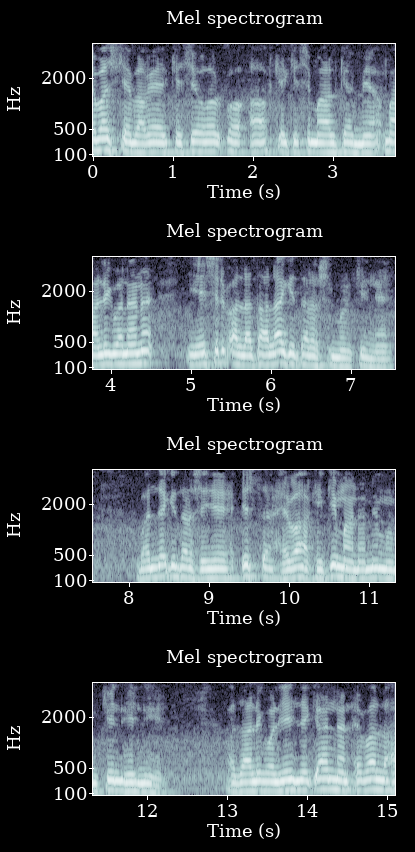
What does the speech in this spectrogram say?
عوض کے بغیر کسی اور کو آپ کے کسی مال کے مالک بنانا، یہ صرف اللہ تعالیٰ کی طرف سے ممکن ہے۔ بندے کی طرف سے یہ اس ہوا حقیقی معنی میں ممکن ہی نہیں ہے۔ وزالک ولی لیکن الحبا اللہ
